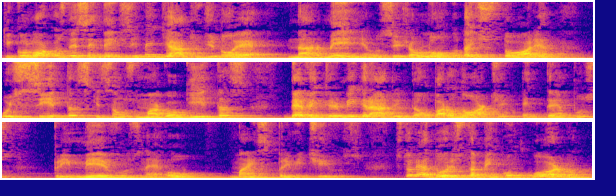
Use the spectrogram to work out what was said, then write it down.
que coloca os descendentes imediatos de Noé na Armênia, ou seja, ao longo da história, os citas, que são os magogitas, devem ter migrado então para o norte em tempos primevos, né, ou mais primitivos. Historiadores também concordam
